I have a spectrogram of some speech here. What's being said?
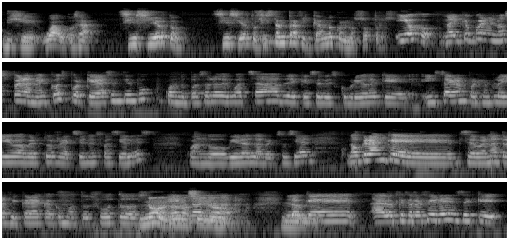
dije, wow, o sea, sí es cierto. Sí, es cierto, sí están traficando con nosotros. Y ojo, no hay que ponernos paranoicos porque hace un tiempo cuando pasó lo de WhatsApp, de que se descubrió de que Instagram, por ejemplo, lleva a ver tus reacciones faciales cuando vieras la red social. No crean que se van a traficar acá como tus fotos. No, no, no, sí, no. no, Lo que a lo que se refiere es de que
